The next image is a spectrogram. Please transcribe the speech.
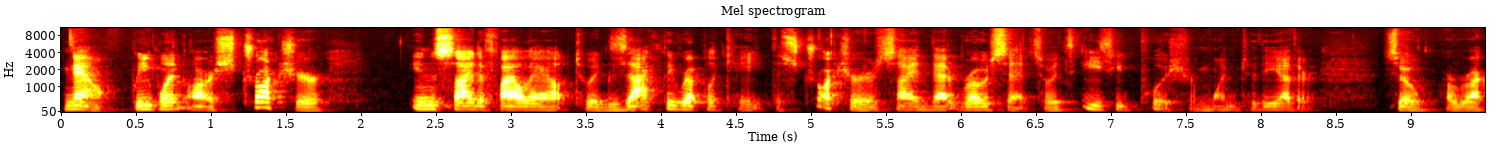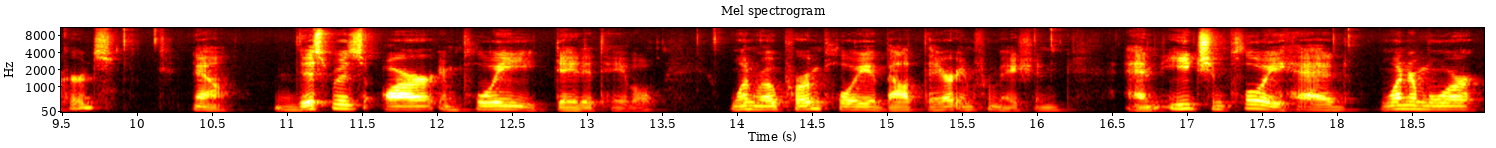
Now, we want our structure inside the file layout to exactly replicate the structure inside that row set. So it's easy push from one to the other. So our records. Now, this was our employee data table, one row per employee about their information, and each employee had one or more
